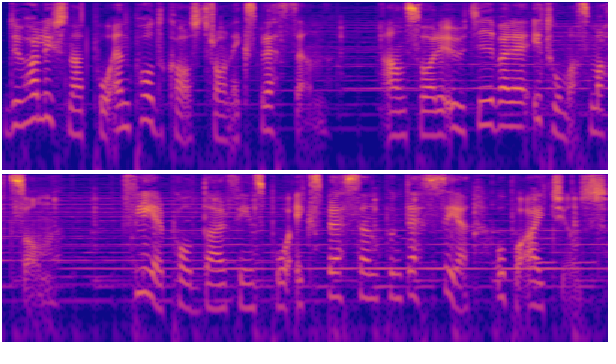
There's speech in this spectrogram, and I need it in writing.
Du har lyssnat på en podcast från Expressen. Ansvarig utgivare är Thomas Mattsson. Fler poddar finns på Expressen.se och på iTunes.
